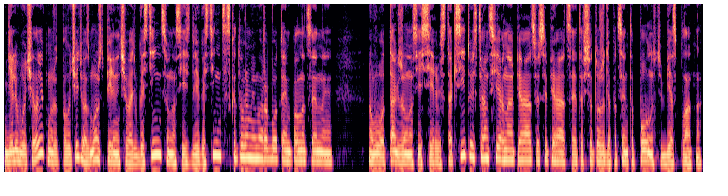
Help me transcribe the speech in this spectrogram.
где любой человек может получить возможность переночевать в гостинице. У нас есть две гостиницы, с которыми мы работаем, полноценные. Вот. Также у нас есть сервис такси, то есть трансфер на операцию с операцией. Это все тоже для пациента полностью бесплатно.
